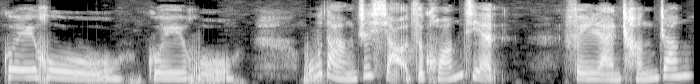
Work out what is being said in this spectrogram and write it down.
归乎，归乎！吾党之小子狂简，非然成章，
